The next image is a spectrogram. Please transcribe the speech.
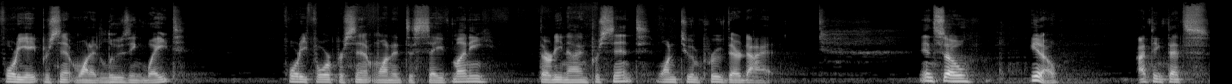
48% wanted losing weight. 44% wanted to save money. 39% wanted to improve their diet. And so, you know, I think that's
